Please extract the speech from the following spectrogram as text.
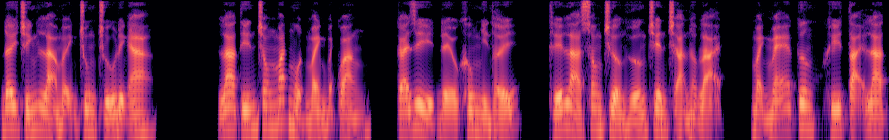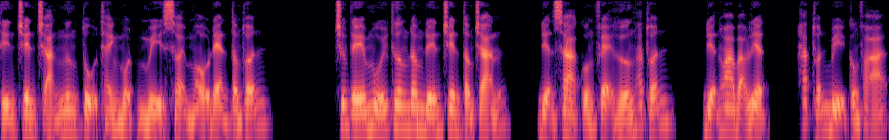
Đây chính là mệnh trung chú định A. La Tín trong mắt một mảnh bạch quang, cái gì đều không nhìn thấy, thế là song trưởng hướng trên chán hợp lại, mạnh mẽ cương khí tại La Tín trên chán ngưng tụ thành một mì sợi màu đen tấm thuẫn. Trương Tế mũi thương đâm đến trên tấm chán, điện xa cuồng phệ hướng hắc thuẫn, điện hoa bạo liệt, hắc thuẫn bị công phá.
